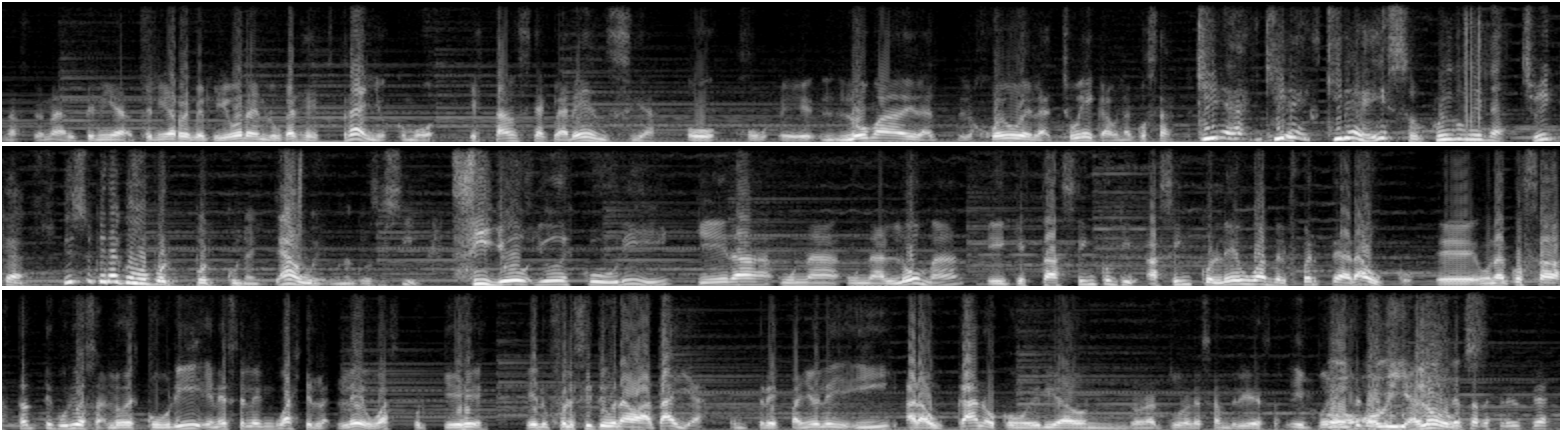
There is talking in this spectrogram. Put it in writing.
nacional, tenía, tenía repetidoras en lugares extraños, como Estancia Clarencia o Loma del Juego de la Chueca, una cosa. ¿Qué era, qué eso? Juego de la Chueca. Eso que era como por, por una cosa Sí, yo, yo descubrí que era una, una loma eh, que está a 5 a cinco leguas del fuerte Arauco. Eh, una cosa bastante curiosa. Lo descubrí en ese lenguaje, leguas, porque fue el sitio de una batalla entre españoles y araucanos, como diría don, don Arturo Alessandri. o, Villalobos.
